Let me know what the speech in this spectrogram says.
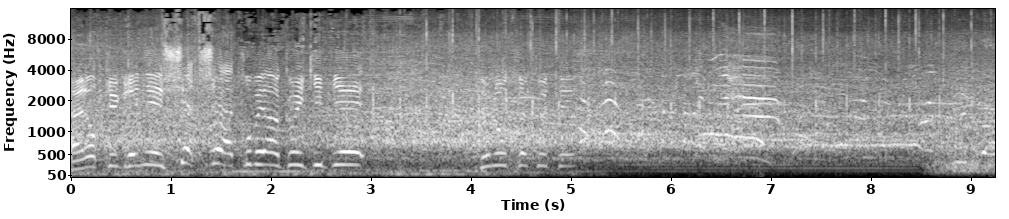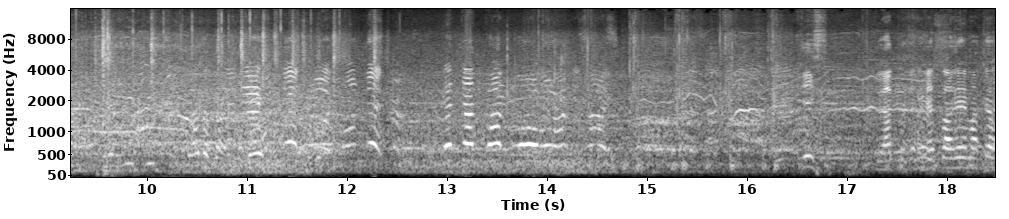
Alors que Grenier cherchait à trouver un coéquipier de l'autre côté. Réparer ma case.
